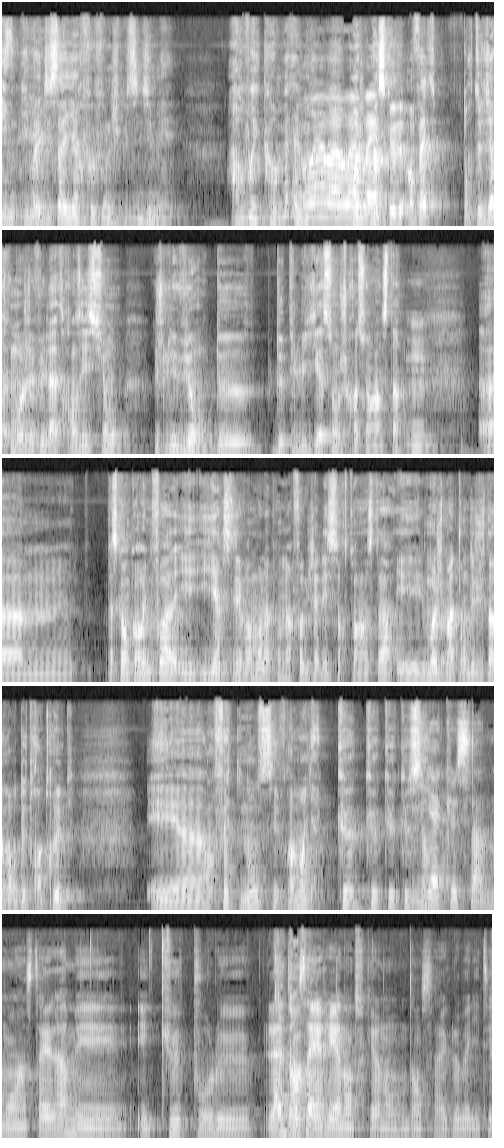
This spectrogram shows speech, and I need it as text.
Il, il m'a dit ça hier, Foufoune. Je me suis dit, mais ah ouais, quand même. Ouais, ouais, ouais. Moi, ouais. parce que en fait, pour te dire comment j'ai vu la transition, je l'ai vu en deux, deux publications, je crois, sur Insta. Mm. Euh, parce qu'encore une fois, hi- hier, c'était vraiment la première fois que j'allais sur ton Insta. Et moi, je m'attendais juste à voir deux, trois trucs. Et euh, en fait, non, c'est vraiment, il y a que, que, que, que ça. Il y a que ça. Mon Instagram est, est que pour le la danse aérienne en tout cas dans, dans sa globalité.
